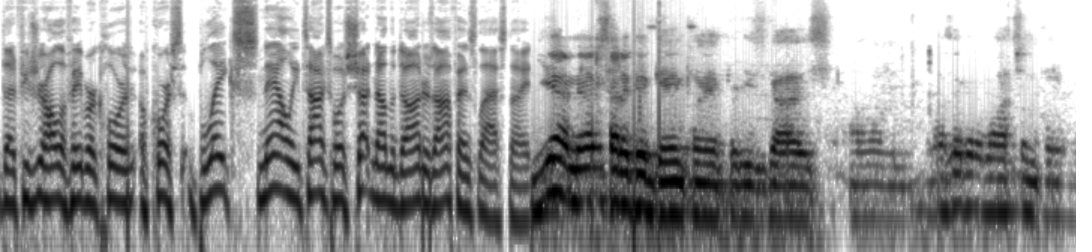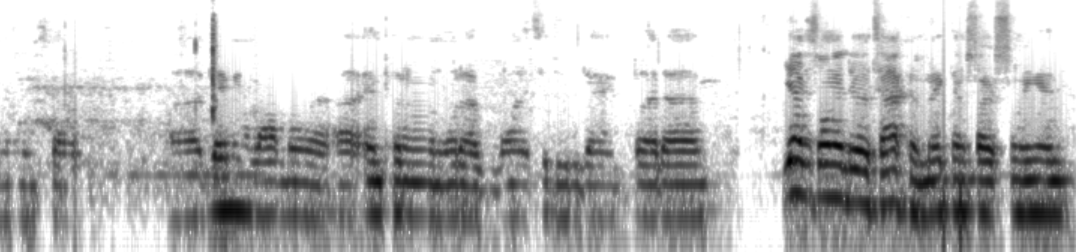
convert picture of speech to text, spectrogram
That future Hall of Famer, of course, Blake Snell. He talks about shutting down the Dodgers' offense last night. Yeah, I mean, I just had a good game plan for these guys. Um, I was able to watch them play and stuff. Uh, gave me a lot more uh, input on what I wanted to do today, but. Uh, yeah, I just wanted to attack them, make them start swinging.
